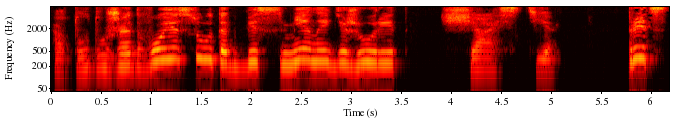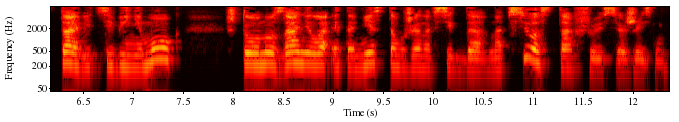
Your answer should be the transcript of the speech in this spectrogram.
А тут уже двое суток без смены дежурит счастье. Представить себе не мог, что оно заняло это место уже навсегда, на всю оставшуюся жизнь.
